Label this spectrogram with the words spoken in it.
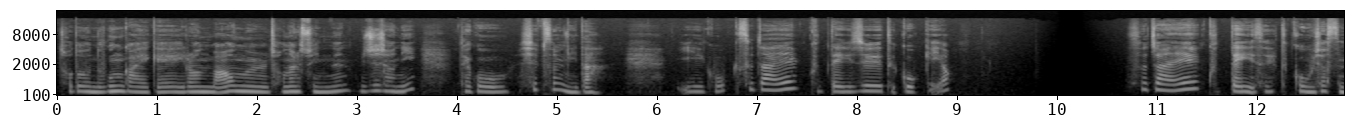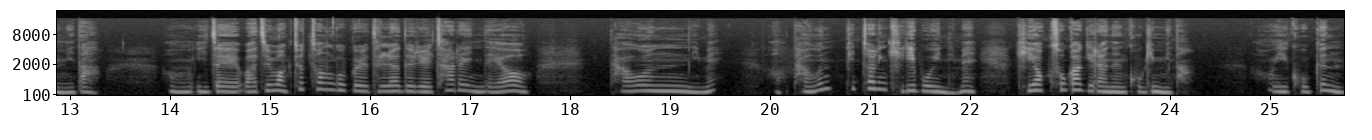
저도 누군가에게 이런 마음을 전할 수 있는 뮤지션이 되고 싶습니다. 이 곡 SZA의 Good Days 듣고 올게요. SZA의 Good Days 듣고 오셨습니다. 어, 이제 마지막 추천곡을 들려드릴 차례인데요. 다운님의 어, 다운 피처링 기리보이님의 기억 소각이라는 곡입니다. 어, 이 곡은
